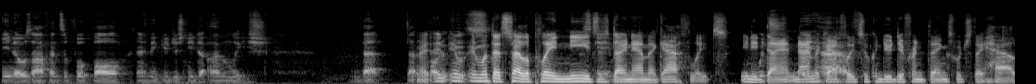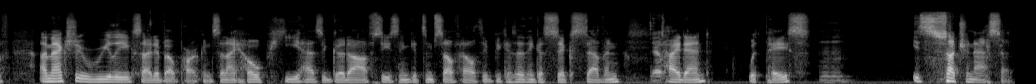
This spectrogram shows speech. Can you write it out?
He knows offensive football, and I think you just need to unleash that Right. And, and, what that style of play needs is dynamic athletes. You need dynamic athletes who can do different things, which they have. I'm actually really excited about Parkinson. I hope he has a good offseason, gets himself healthy, because I think a six seven yep. tight end with pace mm-hmm. is such an asset.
